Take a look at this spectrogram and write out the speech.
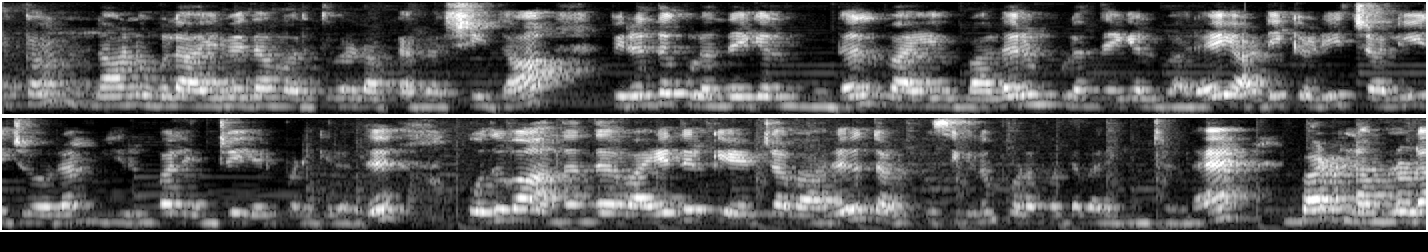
வணக்கம். நான் உங்கள் ஆயுர்வேதா மருத்துவர் டாக்டர் ரஷீதா. பிறந்த குழந்தைகள் முதல் வய வளரும் குழந்தைகள் வரை அடிக்கடி சளி ஜோரம் இருமல் என்று ஏற்படுகிறது. பொதுவாக அந்தந்த வயதிற்கு ஏற்றவாறு தடுப்பூசிகளும் போடப்பட்டு வருகின்றன. பட் நம்மளோட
